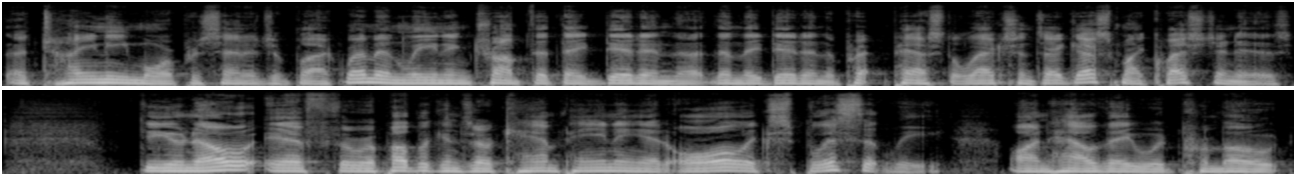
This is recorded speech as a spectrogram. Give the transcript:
a tiny more percentage of black women leaning Trump that they did in the than they did in the past elections. I guess my question is, do you know if the Republicans are campaigning at all explicitly on how they would promote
